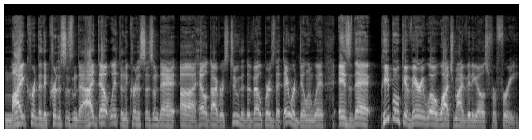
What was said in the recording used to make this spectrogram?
my crit- the criticism that I dealt with and the criticism that uh Helldivers 2 the developers that they were dealing with is that people can very well watch my videos for free.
